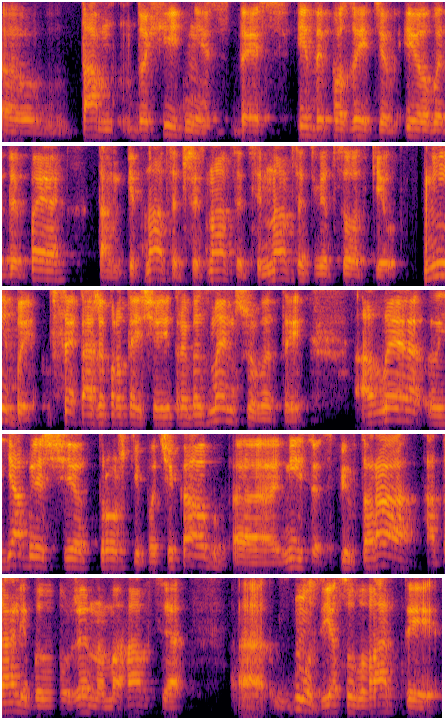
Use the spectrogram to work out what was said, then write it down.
Е, Там дохідність десь і депозитів, і ОВДП там 15, 16, 17 відсотків. Ніби все каже про те, що її треба зменшувати. Але я би ще трошки почекав е, місяць-півтора, а далі би вже намагався е, ну, з'ясувати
